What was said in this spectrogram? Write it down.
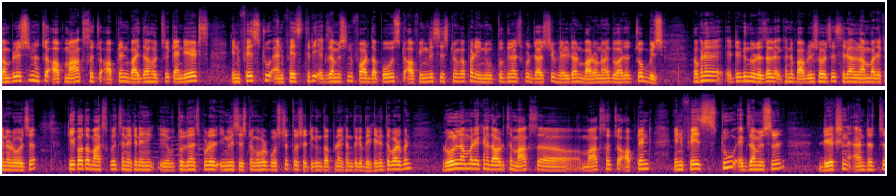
কম্পিলেশন হচ্ছে অফ মার্কস হচ্ছে অবটেন বাই দ্য হচ্ছে candidates in phase two and phase three examination for the post of English copyist in Uttar Dinajpur judgeship হেল্ড বারো নয় দু হাজার চব্বিশ। ওখানে এটির কিন্তু রেজাল্ট এখানে পাবলিশ হয়েছে সিরিয়াল নাম্বার এখানে রয়েছে। কে কত মার্কস পেয়েছেন এখানে উত্তর দিনাজপুরের ইংলিশ সিস্টেম কভার পোস্টে তো সেটি কিন্তু আপনারা এখান থেকে দেখে নিতে পারবেন। রোল নাম্বার এখানে দেওয়া হচ্ছে মার্কস মার্কস হচ্ছে অবটেন্ড ইন ফেজ টু এক্সামিনেশনের ডিরেকশন অ্যান্ড হচ্ছে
